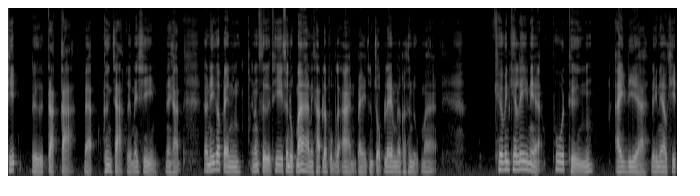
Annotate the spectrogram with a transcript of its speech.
คิดหรือตรรกะแบบเครื่องจักรหรือ machine นะครับอันนี้ก็เป็นหนังสือที่สนุกมากนะครับ แล้วผมก็อ่านไปจนจบเล่มแล้วก็สนุกมากเควินเคลลี่เนี่ยพูดถึงไอเดียหรือแนวคิด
